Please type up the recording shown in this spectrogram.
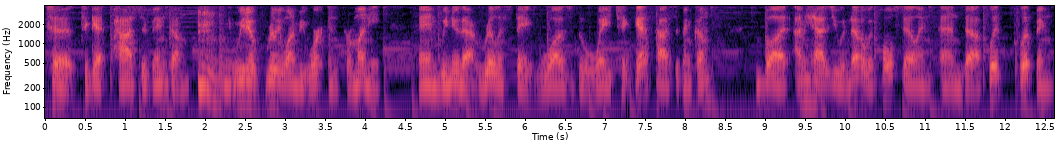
to to get passive income. we don't really want to be working for money, and we knew that real estate was the way to get passive income. But I mean, as you would know, with wholesaling and uh, flip flipping,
